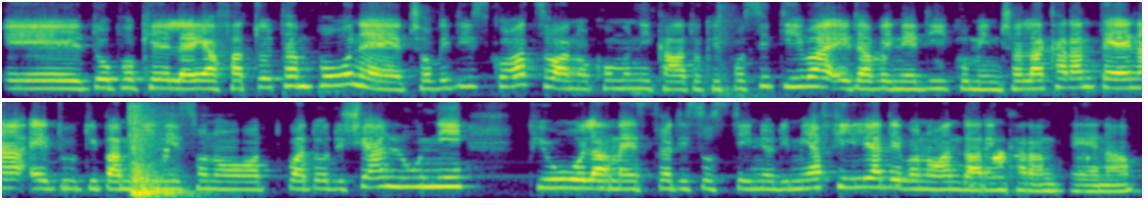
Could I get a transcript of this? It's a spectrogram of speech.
e dopo che lei ha fatto il tampone, giovedì scorso hanno comunicato che è positiva e da venerdì comincia la quarantena e tutti i bambini sono 14 alunni più la maestra di sostegno di mia figlia devono andare in quarantena.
